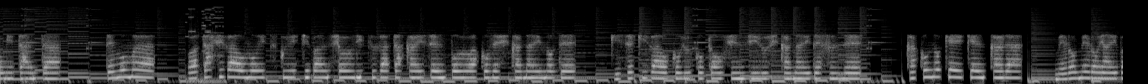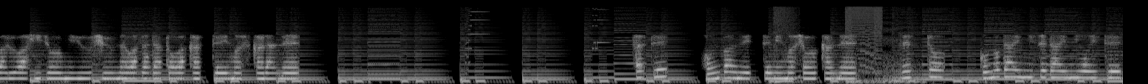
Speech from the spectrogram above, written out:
を見たんだ。でもまあ、私が思いつく一番勝率が高い戦法はこれしかないので、奇跡が起こることを信じるしかないですね。過去の経験から、メロメロやイバルは非常に優秀な技だと分かっていますからね。さて、本番行ってみましょうかね。レッド、この第2世代において、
